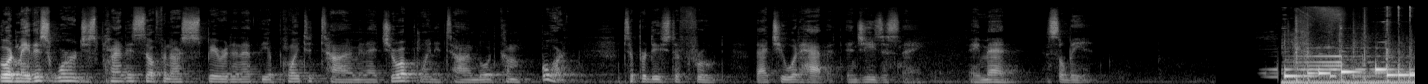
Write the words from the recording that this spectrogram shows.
Lord, may this word just plant itself in our spirit and at the appointed time and at your appointed time, Lord, come forth to produce the fruit that you would have it. In Jesus' name, amen. And so be it.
